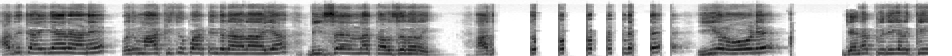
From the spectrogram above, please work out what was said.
അത് കഴിഞ്ഞാറാണ് ഒരു മാക്കിസ് പാട്ടിന്റെ ഒരാളായ ഡിസ എന്ന കൗസറർ. അത് ഈ റോഡ് ജനപ്രതികൾക്ക്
